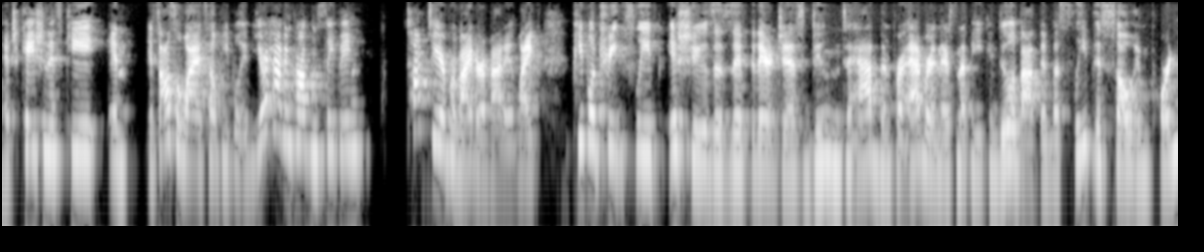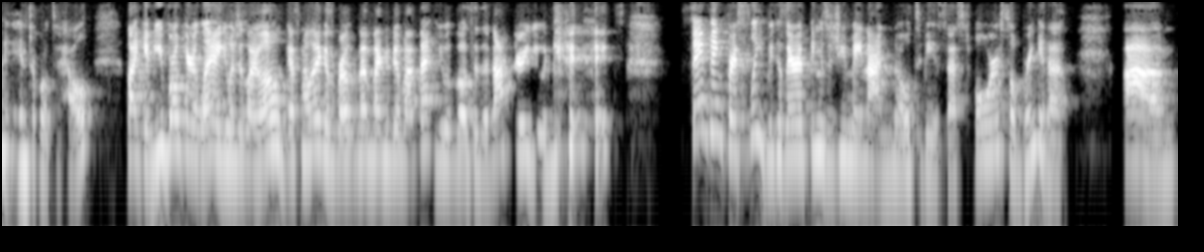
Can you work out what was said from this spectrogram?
education is key. And it's also why I tell people if you're having problems sleeping, talk to your provider about it. Like people treat sleep issues as if they're just doomed to have them forever and there's nothing you can do about them. But sleep is so important and integral to health. Like if you broke your leg, you would just like, oh, guess my leg is broke. Nothing I can do about that. You would go to the doctor, you would get it fixed. Same thing for sleep because there are things that you may not know to be assessed for. So bring it up. Um,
